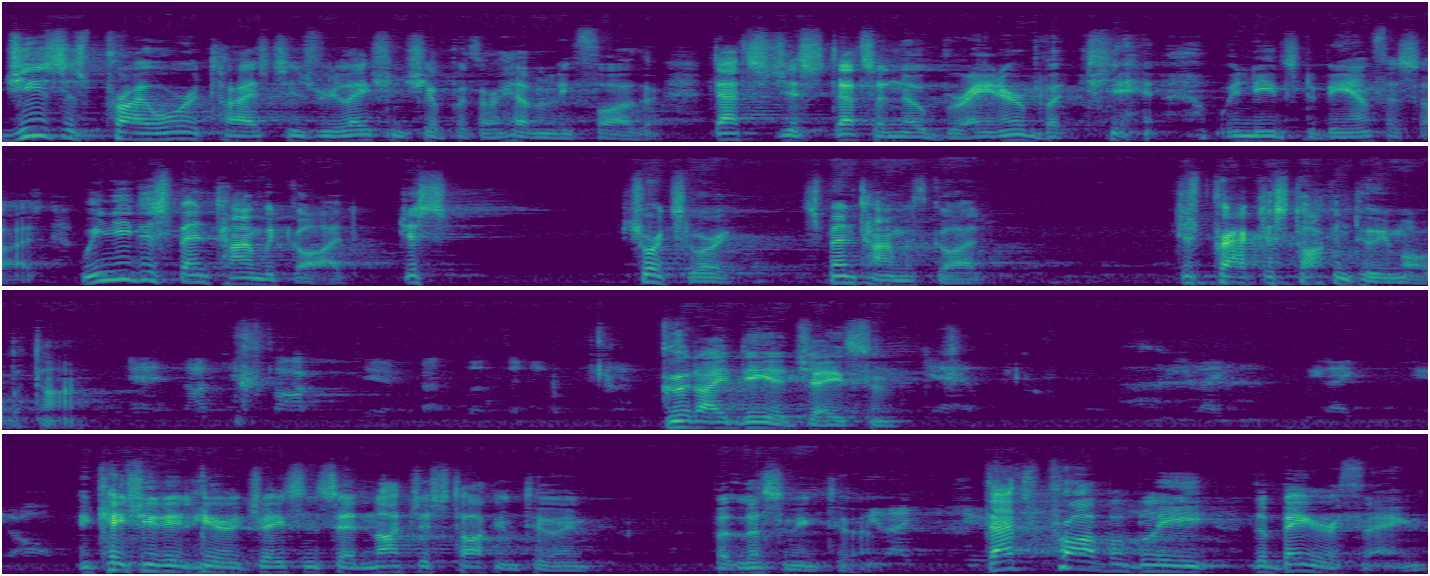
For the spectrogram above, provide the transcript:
Jesus prioritized his relationship with our Heavenly Father. That's just, that's a no brainer, but it needs to be emphasized. We need to spend time with God. Just short story spend time with God. Just practice talking to Him all the time. Good idea, Jason. In case you didn't hear it, Jason said not just talking to him, but listening to him. That's probably the bigger thing.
